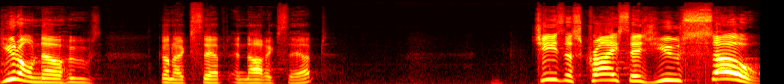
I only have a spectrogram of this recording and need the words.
you don't know who's going to accept and not accept. Jesus Christ says, You sow.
